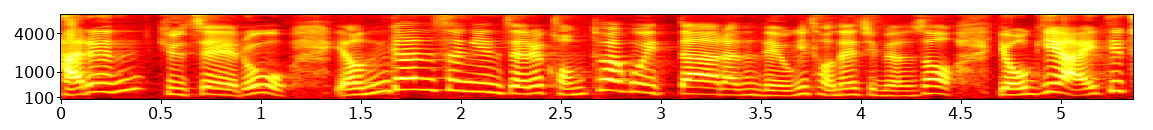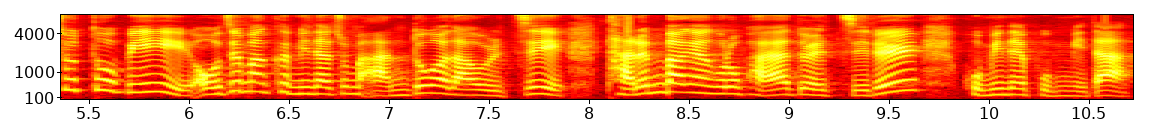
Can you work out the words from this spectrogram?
다른 규제로 연간 승인제를 검토하고 있다라는 내용이 전해지면서 여기에 IT 투톱이 어제만큼이나 좀 안도가 나올지 다른 방향으로 봐야 될지를 고민해 봅니다.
